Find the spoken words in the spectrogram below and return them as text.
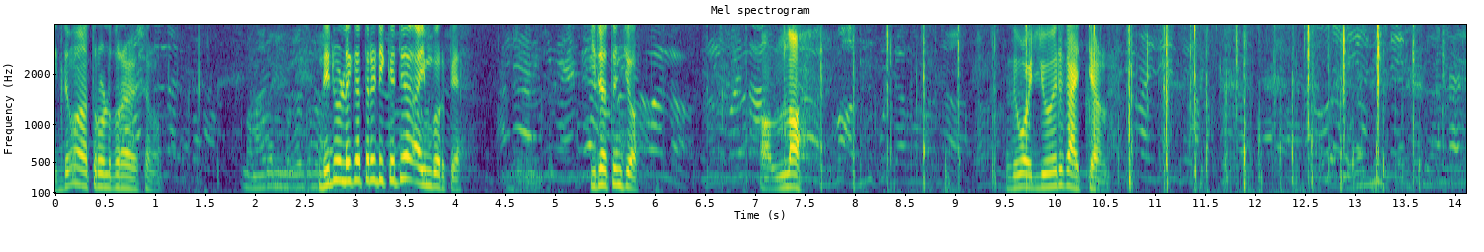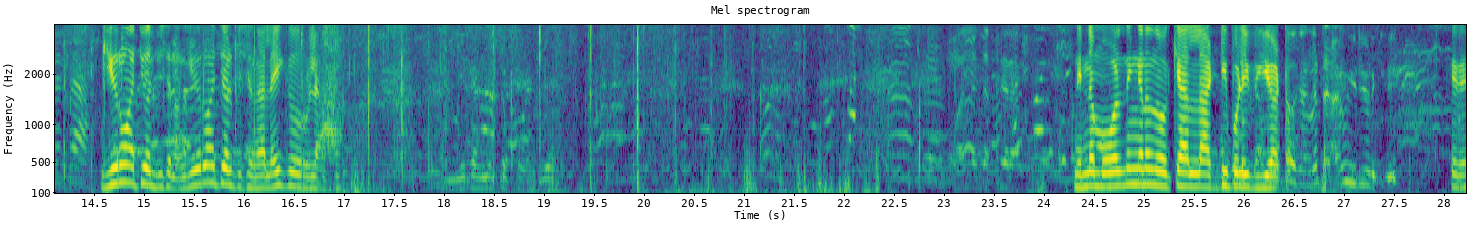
ഇത് മാത്രമേ ഉള്ളൂ പ്രവേശനം. ഇതിന്റെ ഉള്ളിലേക്ക് എത്ര ടിക്കറ്റ്? അമ്പത് റുപ്യ. ഇരുപത്തഞ്ചോ? അല്ല ഇത് വലിയൊരു കാറ്റാണ്. ഗീർ മാറ്റി വലിപ്പിച്ചണം. ഗീർ മാറ്റി വലിപ്പിച്ചണം. അല്ലെങ്കിൽ പോകില്ല നിന്നെ മുകളിൽ നിന്ന് ഇങ്ങനെ നോക്കിയാൽ അടിപൊളി വ്യൂ ആട്ടോ. ഇത്.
